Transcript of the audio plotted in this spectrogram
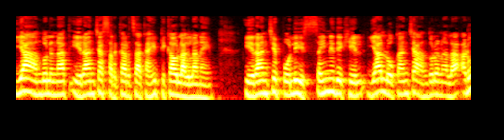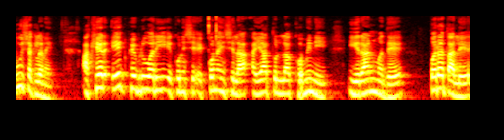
या आंदोलनात इराणच्या सरकारचा काही टिकाव लागला नाही. इराणचे पोलीस सैन्य देखील या लोकांच्या आंदोलनाला अडवू शकलं नाही. अखेर एक फेब्रुवारी एकोणीसशे एकोणऐंशीला अयातुल्ला खोमिनी इराणमध्ये परत आले.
